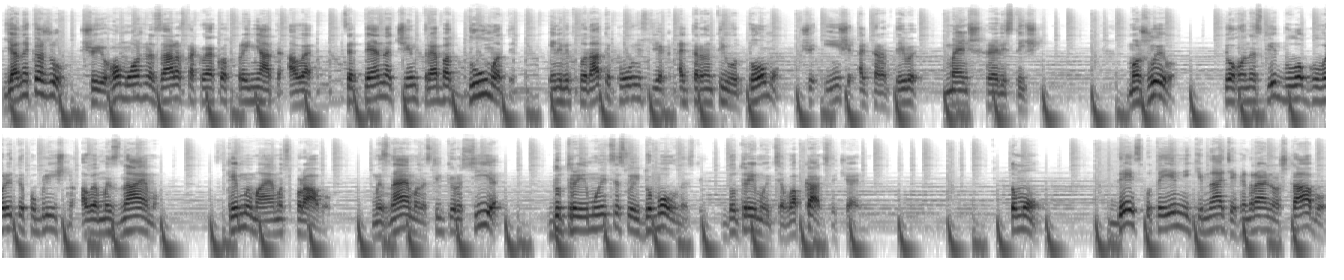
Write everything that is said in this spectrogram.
Я не кажу, що його можна зараз так легко сприйняти, але це те, над чим треба думати і не відкладати повністю як альтернативу тому, що інші альтернативи менш реалістичні. Можливо, цього не слід було б говорити публічно, але ми знаємо, з ким ми маємо справу. Ми знаємо, наскільки Росія дотримується своїх домовленостей, дотримується в лапках, звичайно. Тому десь у таємній кімнаті Генерального штабу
